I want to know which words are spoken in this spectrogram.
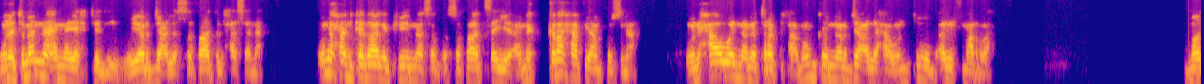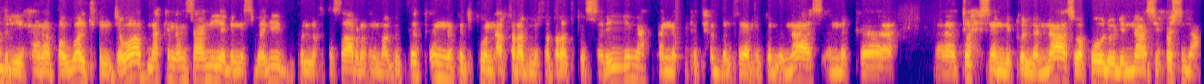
ونتمنى أنه يهتدي ويرجع للصفات الحسنة. ونحن كذلك في صفات سيئة نكرهها في أنفسنا ونحاول إن نتركها. ممكن نرجع لها ونتوب ألف مرة. ما أدري أنا طولت في الجواب لكن الانسانيه بالنسبة لي بكل اختصار مثل ما قلت لك إنك تكون أقرب لفطرتك السليمة، إنك تحب الخير لكل الناس، إنك آه، تحسن لكل الناس وقولوا للناس حسنا.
